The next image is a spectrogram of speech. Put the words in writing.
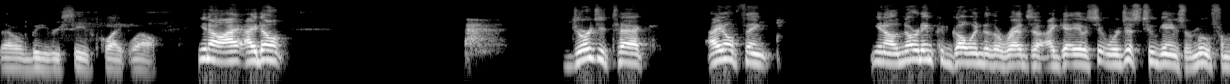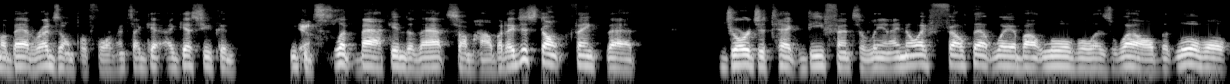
That will be received quite well. You know, I, I don't. Georgia Tech, I don't think. You know, Notre Dame could go into the red zone. I get it was. We're just two games removed from a bad red zone performance. I get. I guess you could. You Yeah. could slip back into that somehow, but I just don't think that Georgia Tech defensively, and I know I felt that way about Louisville as well, but Louisville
